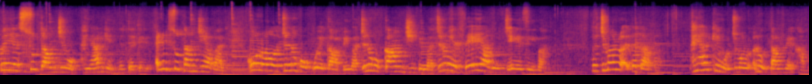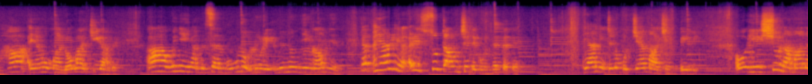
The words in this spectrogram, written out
ဘက်ရဲ့ဆုတောင်းခြင်းကိုဖျားခင်နှစ်သက်တယ်အဲ့ဒီဆုတောင်းခြင်းကပါလေကိုရောကျွန်ုပ်ကိုကွဲကားပေးပါကျွန်ုပ်ကိုကောင်းကြီးပေးပါကျွန်ုပ်ရဲ့တဲရာကိုကျဲစေပါ ဆိုကျမတို့အသက်တာမှာဖျားခင်ကိုကျမတို့အဲ့လိုတောင်းတဲ့အခါမှာဟာအယံကုန်မှာလောဘကြီးတာပဲအာဝိညာဉ်ရမဆန်ဘူးလို့လူတွေအမျိုးမျိုးမြင်ကောင်းမြင်တယ်ဒါဖျားခင်ကအဲ့ဒီဆုတောင်းချက်တွေကိုနှစ်သက်တယ်ဖျားခင်ကျွန်တော်ကိုကြမ်းမာခြင်းပေးပြီ။အိုယေရှုနာမ၌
